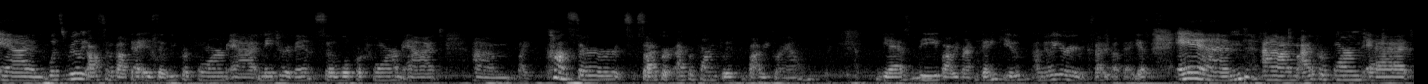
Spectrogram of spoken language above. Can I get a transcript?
And what's really awesome about that is that we perform at major events. So we'll perform at um, like concerts. So I, per- I performed with Bobby Brown Yes, the Bobby Brown. Thank you. I know you're excited about that. Yes, and um, I performed at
